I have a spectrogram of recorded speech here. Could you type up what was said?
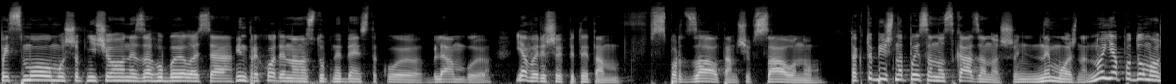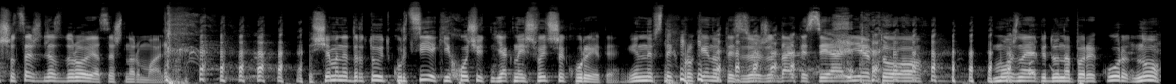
письмовому, щоб нічого не загубилося. Він приходить на наступний день з такою блямбою. Я вирішив піти там в спортзал там, чи в сауну. Так тобі ж написано, сказано, що не можна. Ну я подумав, що це ж для здоров'я, це ж нормально. Ще мене дратують курці, які хочуть якнайшвидше курити. Він не встиг прокинутись, вже, дайте сигарету, можна я піду на перекур. Ну,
